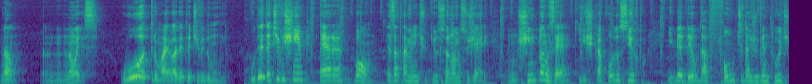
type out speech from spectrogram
Não, não esse. O outro maior detetive do mundo. O detetive Chimp era, bom, exatamente o que o seu nome sugere: um chimpanzé que escapou do circo e bebeu da fonte da juventude,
